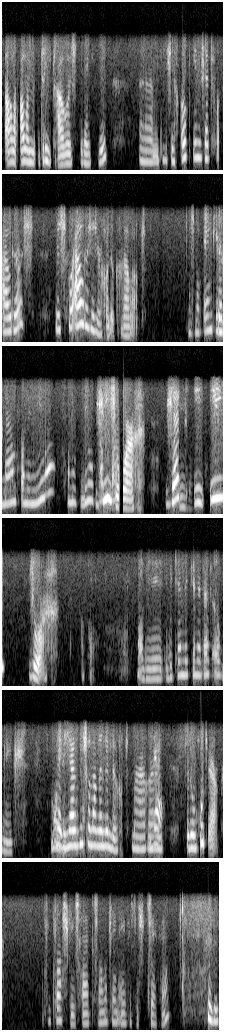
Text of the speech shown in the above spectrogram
Alle, alle drie trouwens, bedenk ik nu. Um, die zich ook inzet voor ouders. Dus voor ouders is er gelukkig wel wat. Dus nog één keer de, de naam van de nieuwe? Van het nieuwe zorg. Oké. Okay. Nou, die, die kende ik inderdaad ook niet. Mooi nee, die zijn nog niet zo lang in de lucht. Maar uh, ja. ze doen goed werk. Fantastisch. Ga ik zo meteen eventjes checken.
